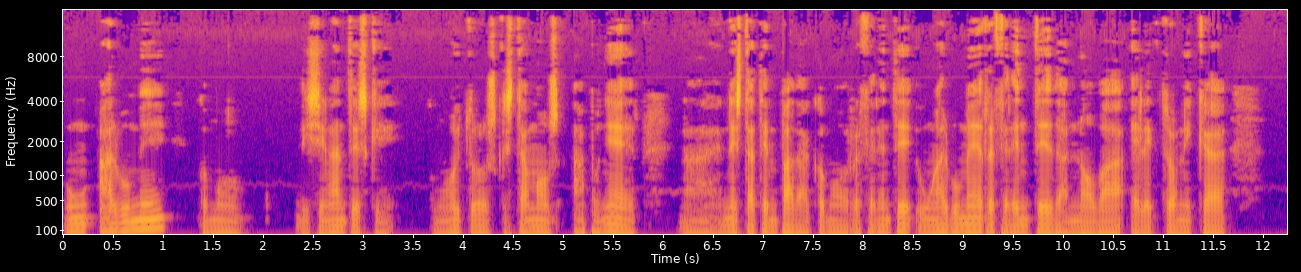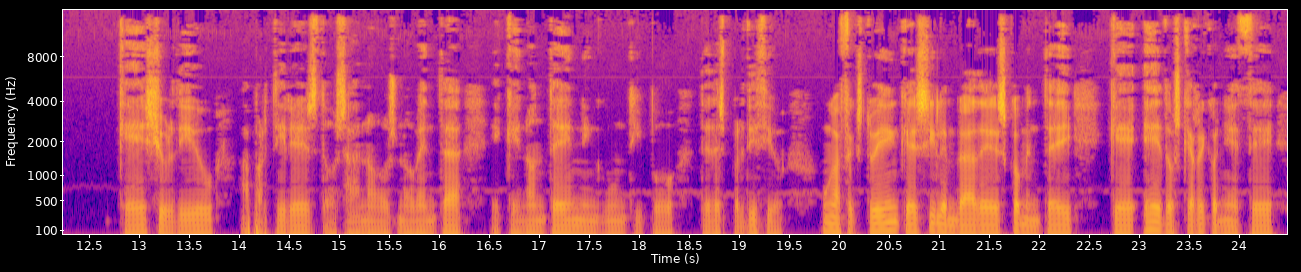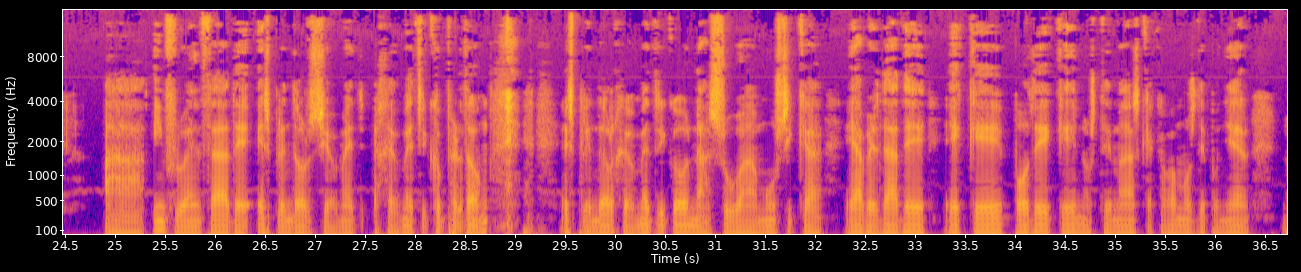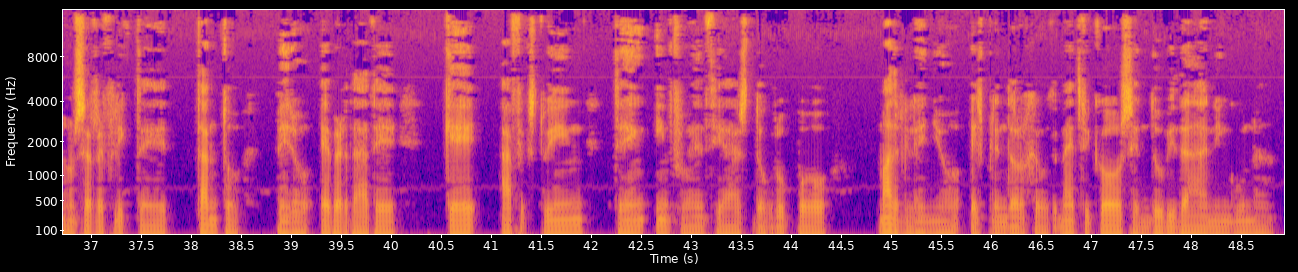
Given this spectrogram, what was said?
un álbume como dixen antes que como outros que estamos a poñer na, nesta tempada como referente, un álbume referente da nova electrónica que xurdiu a partires dos anos 90 e que non ten ningún tipo de desperdicio. Unha Afex Twin que, si lembrades, comentei que é dos que recoñece a influenza de esplendor geométrico, perdón, esplendor geométrico na súa música e a verdade é que pode que nos temas que acabamos de poñer non se reflicte tanto, pero é verdade que a Twin ten influencias do grupo madrileño Esplendor Geométrico sen dúbida ninguna.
